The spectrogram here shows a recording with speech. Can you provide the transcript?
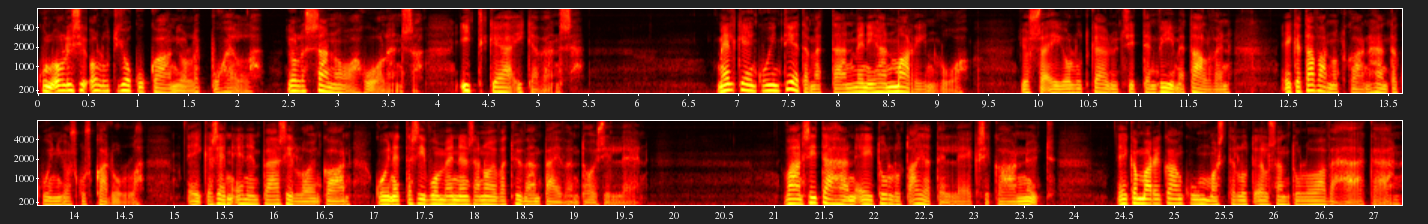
Kun olisi ollut jokukaan, jolle puhella, jolle sanoa huolensa, itkeä ikävänsä. Melkein kuin tietämättään meni hän Marin luo, jossa ei ollut käynyt sitten viime talven, eikä tavannutkaan häntä kuin joskus kadulla, eikä sen enempää silloinkaan, kuin että sivumennen sanoivat hyvän päivän toisilleen. Vaan sitä hän ei tullut ajatelleeksikaan nyt, eikä Marikaan kummastellut Elsan tuloa vähääkään.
